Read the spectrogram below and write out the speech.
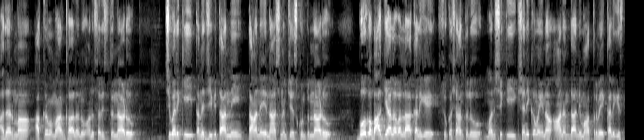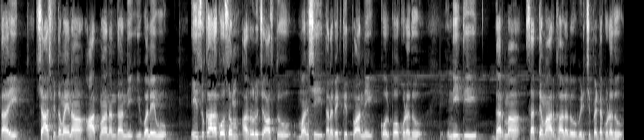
అధర్మ అక్రమ మార్గాలను అనుసరిస్తున్నాడు. చివరికి తన జీవితాన్ని తానే నాశనం చేసుకుంటున్నాడు. భోగభాగ్యాల వల్ల కలిగే సుఖశాంతులు మనిషికి క్షణికమైన ఆనందాన్ని మాత్రమే కలిగిస్తాయి. శాశ్వతమైన ఆత్మానందాన్ని ఇవ్వలేవు. ఈ సుఖాల కోసం అర్రులు చాస్తూ మనిషి తన వ్యక్తిత్వాన్ని కోల్పోకూడదు. నీతి ధర్మ సత్య మార్గాలను విడిచిపెట్టకూడదు.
